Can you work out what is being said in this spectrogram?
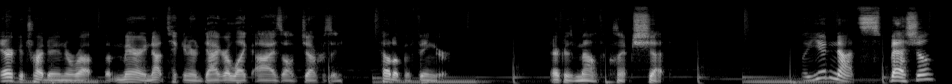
Erica tried to interrupt, but Mary, not taking her dagger like eyes off Jefferson, held up a finger. Erica's mouth clamped shut. Well, you're not special.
